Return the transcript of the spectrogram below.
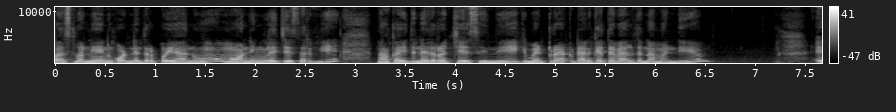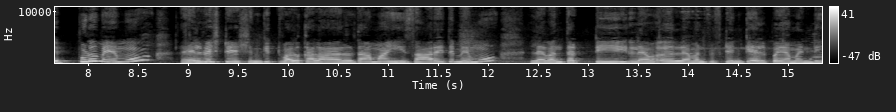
బస్సులో నేను కూడా నిద్రపోయాను. మార్నింగ్ లేచేసరికి నాకైతే నిద్ర వచ్చేసింది. ఇక మెట్రో ఎక్కడానికైతే వెళ్తున్నామండి. ఎప్పుడు మేము రైల్వే స్టేషన్కి ట్వెల్వ్కి అలా వెళ్తామా? ఈసారి అయితే మేము లెవెన్ థర్టీ లెవెన్ ఫిఫ్టీన్కి వెళ్ళిపోయామండి.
